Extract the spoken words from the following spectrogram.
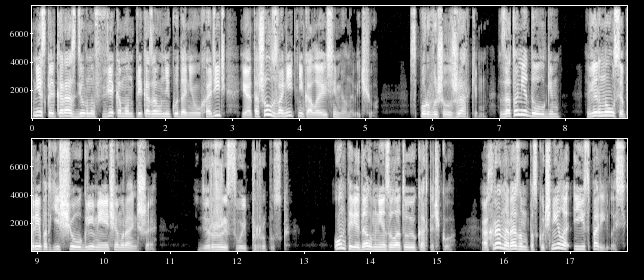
Несколько раз дернув веком, он приказал никуда не уходить и отошел звонить Николаю Семеновичу. Спор вышел жарким, зато недолгим. Вернулся препод еще угрюмее, чем раньше. «Держи свой пропуск». Он передал мне золотую карточку. Охрана разом поскучнела и испарилась,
